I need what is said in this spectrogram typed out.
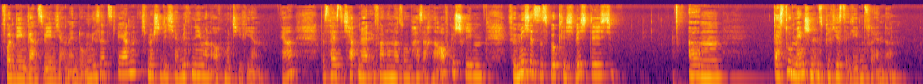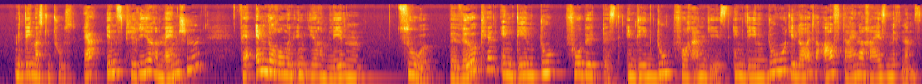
von denen ganz wenig am Ende umgesetzt werden. Ich möchte dich ja mitnehmen und auch motivieren. Ja? Das heißt, ich habe mir halt einfach nochmal so ein paar Sachen aufgeschrieben. Für mich ist es wirklich wichtig, ähm, dass du Menschen inspirierst, ihr Leben zu ändern. Mit dem, was du tust. Ja? Inspiriere Menschen, Veränderungen in ihrem Leben zu bewirken, indem du Vorbild bist, indem du vorangehst, indem du die Leute auf deine Reise mitnimmst.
